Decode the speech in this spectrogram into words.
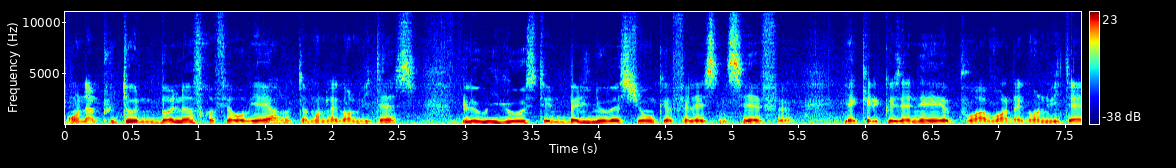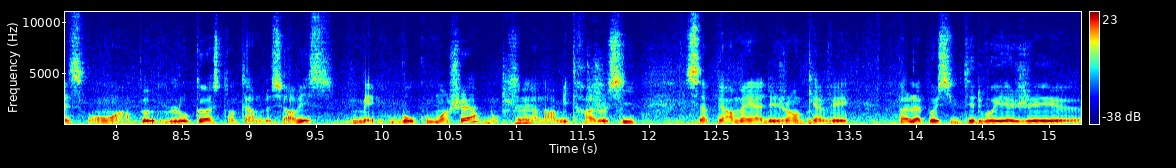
On a plutôt une bonne offre ferroviaire, notamment de la grande vitesse. Le Wigo, c'était une belle innovation qu'a fait la SNCF euh, il y a quelques années pour avoir de la grande vitesse. Bon, un peu low cost en termes de service, mais beaucoup moins cher. Donc c'est un arbitrage aussi. Ça permet à des gens qui avaient pas la possibilité de voyager euh,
